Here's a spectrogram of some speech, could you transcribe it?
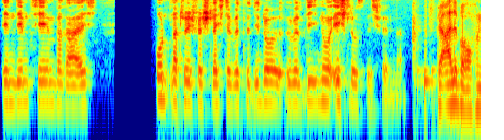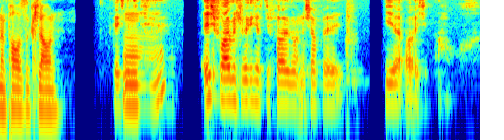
in dem Themenbereich. Und natürlich für schlechte Witze, die nur, über die nur ich lustig finde. Wir alle brauchen einen Pausenclown. Richtig. Mhm. Ich freue mich wirklich auf die Folge und ich hoffe, ihr euch auch.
